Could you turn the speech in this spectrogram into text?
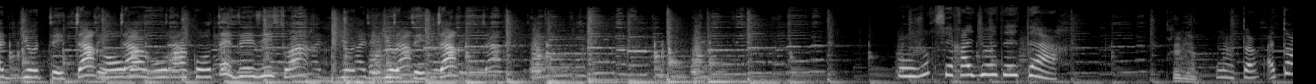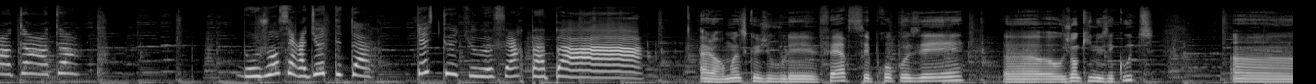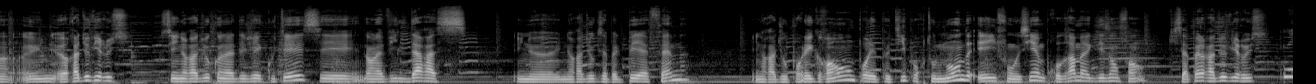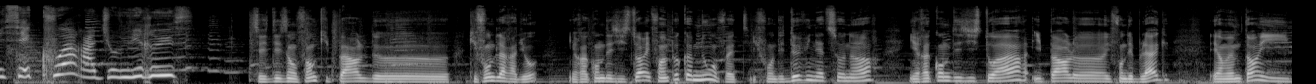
Radio Tétard on va vous raconter des histoires. Radio Tétard. Bonjour, c'est Radio Tétard. Très bien. Attends, attends, attends, attends. Bonjour, c'est Radio Tétard. Qu'est-ce que tu veux faire, papa? Alors moi ce que je voulais faire c'est proposer euh, aux gens qui nous écoutent un, une euh, Radio Virus. C'est une radio qu'on a déjà écoutée, c'est dans la ville d'Arras. Une, une radio qui s'appelle PFM. Une radio pour les grands, pour les petits, pour tout le monde. Et ils font aussi un programme avec des enfants qui s'appelle Radio Virus. Mais c'est quoi Radio Virus? C'est des enfants qui parlent de. qui font de la radio. Ils racontent des histoires, ils font un peu comme nous en fait. Ils font des devinettes sonores, ils racontent des histoires, ils parlent, euh, ils font des blagues. Et en même temps, ils,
